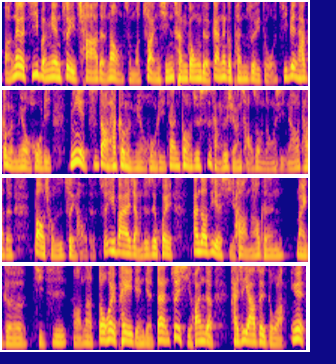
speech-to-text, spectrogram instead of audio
啊、那个基本面最差的那种什么转型成功的干那个喷最多，即便他根本没有获利，你也知道他根本没有获利，但不好，就市场就喜欢炒这种东西，然后它的报酬是最好的，所以一般来讲就是会按照自己的喜好，然后可能买个几只哦，那都会配一点点，但最喜欢的还是压最多啦，因为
